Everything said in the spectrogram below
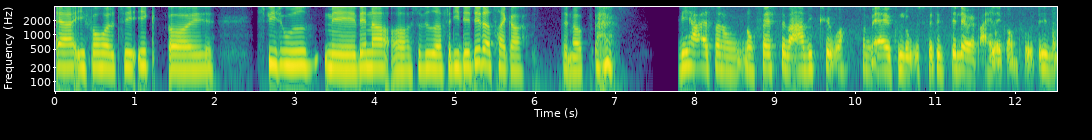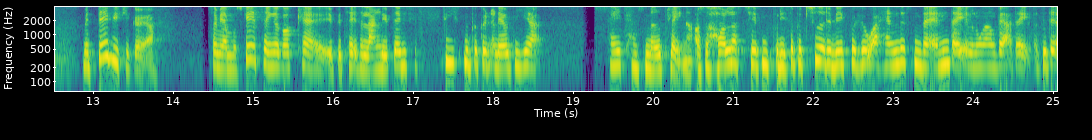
er i forhold til ikke at øh, spise ude med venner og så videre, fordi det er det, der trækker den op. vi har altså nogle, nogle faste varer, vi køber, som er økologiske, og det, det laver jeg bare heller ikke om på. Det, men det, vi kan gøre, som jeg måske tænker godt kan øh, betale sig langt løb, det er, at vi skal fise med begynde at lave de her satans madplaner, og så holde os til dem, fordi så betyder det, at vi ikke behøver at handle sådan hver anden dag, eller nogle gange hver dag. Og det der,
